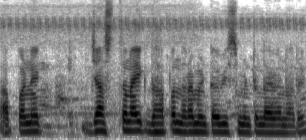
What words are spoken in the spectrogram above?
आपण एक जास्त नाही एक दहा पंधरा मिनटं वीस मिनटं लाईव्ह येणार आहे.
